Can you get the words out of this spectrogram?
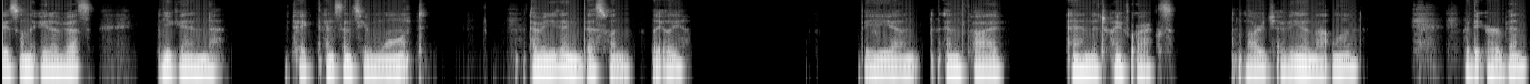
Based on the AWS, you can pick the instance you want. I've been using this one lately. The um, M5 and the 24X large. I've been using that one for the urban.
